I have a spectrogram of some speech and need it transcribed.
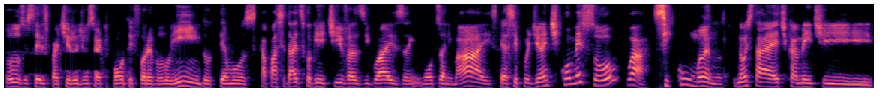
todos os seres partiram de um certo ponto e foram evoluindo, temos capacidades cognitivas iguais em outros animais, e assim por diante. Começou, uá, se com humanos não está eticamente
